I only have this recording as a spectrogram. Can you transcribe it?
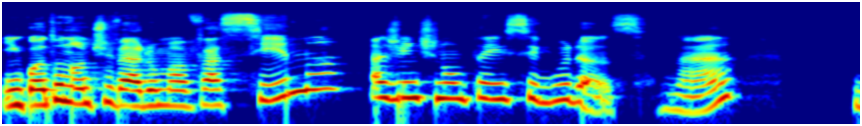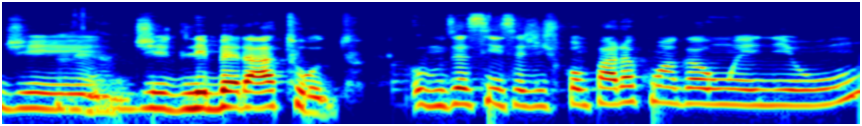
enquanto não tiver uma vacina, a gente não tem segurança, né? De, é. de liberar tudo. Vamos dizer assim, se a gente compara com H1N1,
